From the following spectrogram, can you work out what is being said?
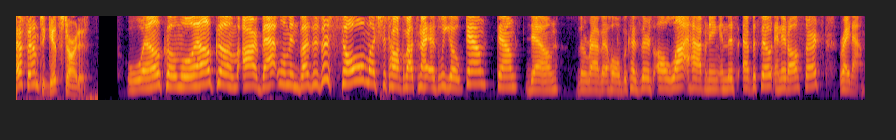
anchor.fm FM to get started. Welcome, welcome, our Batwoman buzzers. There's so much to talk about tonight as we go down, down, down the rabbit hole because there's a lot happening in this episode, and it all starts right now.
